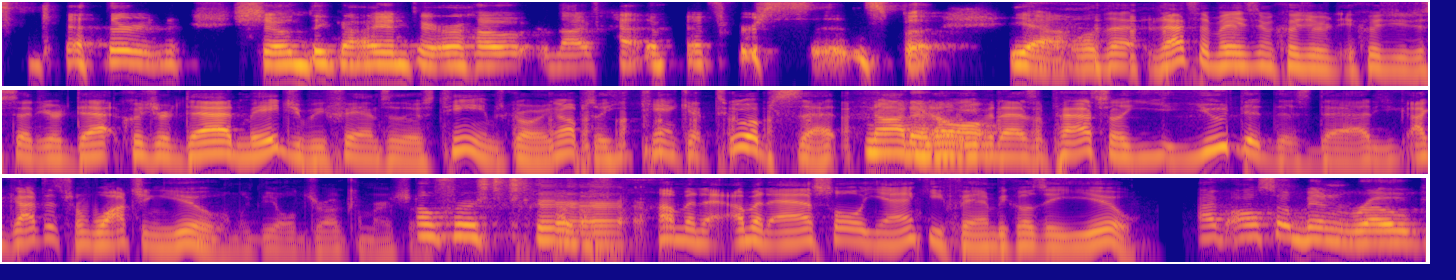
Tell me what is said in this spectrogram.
together and showed the guy in Terre Haute, and I've had them ever since. But yeah, Well, that that's amazing because you're because you just said your dad because your dad made you be fans of those teams growing up, so he can't get too upset. Not at know, all. even as a pastor, like you, you did this, Dad. You, I got this from watching you, like the old drug commercial. oh, for sure. I'm an I'm an asshole Yankee fan because of you. I've also been rogue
